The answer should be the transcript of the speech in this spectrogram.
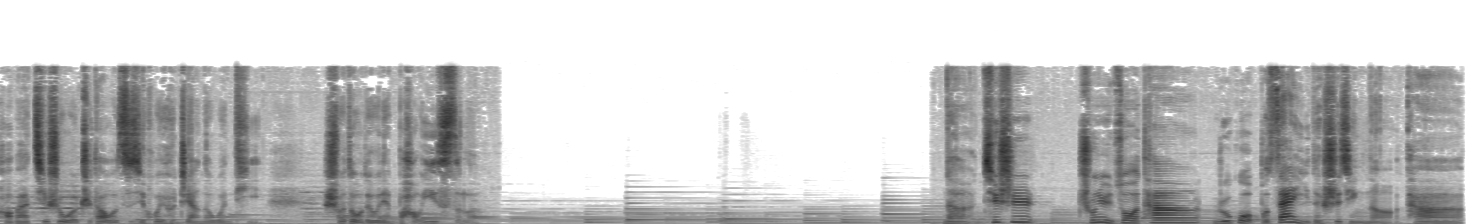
好吧，其实我知道我自己会有这样的问题，说的我都有点不好意思了。那其实处女座他如果不在意的事情呢，他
